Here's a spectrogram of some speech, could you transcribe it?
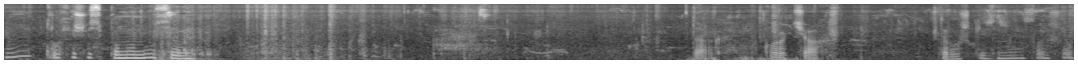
Ну, Трохи щось понаносили. Так, корочах трошки знесли щось.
